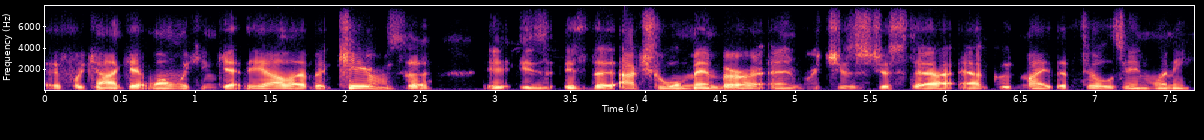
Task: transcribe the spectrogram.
if we can't get one, we can get the other. But Kier is the is is the actual member, and Rich is just our, our good mate that fills in when he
